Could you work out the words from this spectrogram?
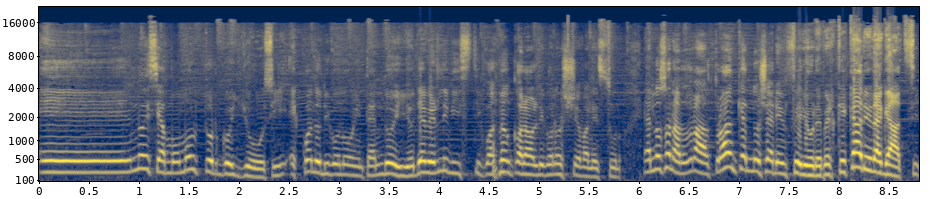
E noi siamo molto orgogliosi, e quando dico noi intendo io, di averli visti quando ancora non li conosceva nessuno. E hanno suonato tra l'altro anche a Nocera Inferiore, perché cari ragazzi,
